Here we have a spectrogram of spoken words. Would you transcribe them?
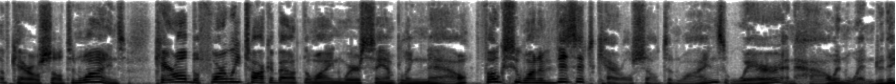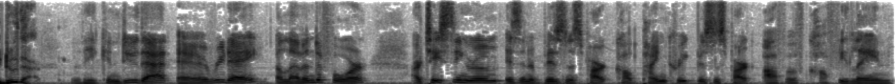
of Carol Shelton Wines. Carol, before we talk about the wine we're sampling now, folks who want to visit Carol Shelton Wines, where and how and when do they do that? They can do that every day, 11 to 4. Our tasting room is in a business park called Pine Creek Business Park off of Coffey Lane.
